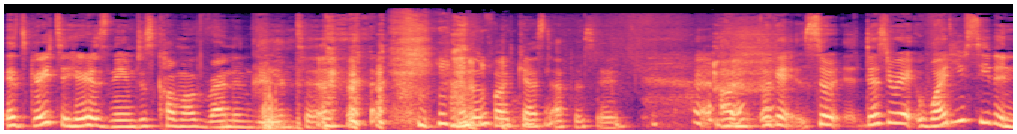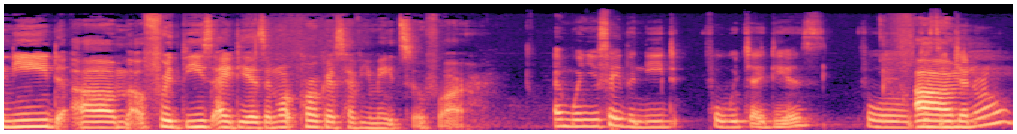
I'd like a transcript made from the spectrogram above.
it's great to hear his name just come up randomly into other podcast episodes. Um, okay, so Desiree, why do you see the need um, for these ideas, and what progress have you made so far? And when you say the need for which ideas, for just um, in general?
